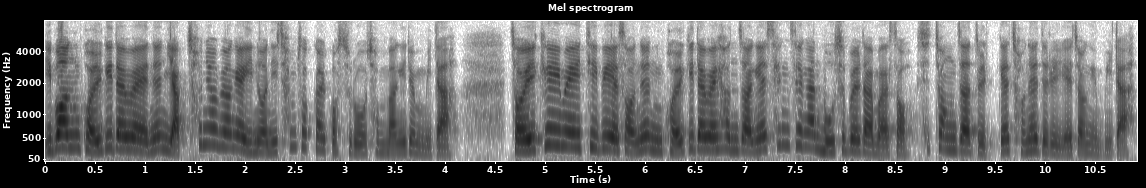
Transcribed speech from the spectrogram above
이번 걸기대회에는 약 천여 명의 인원이 참석할 것으로 전망이 됩니다. 저희 KMATV에서는 걸기대회 현장의 생생한 모습을 담아서 시청자들께 전해드릴 예정입니다.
